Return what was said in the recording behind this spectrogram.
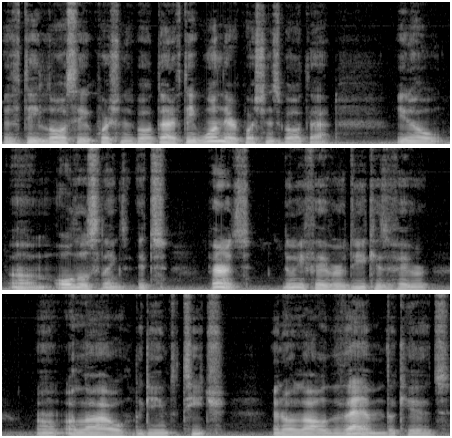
If they lost, there are questions about that. If they won, there are questions about that you know, um, all those things. It's parents, do me a favor, do your kids a favor, um, allow the game to teach and allow them, the kids,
